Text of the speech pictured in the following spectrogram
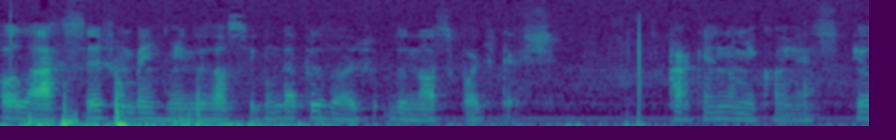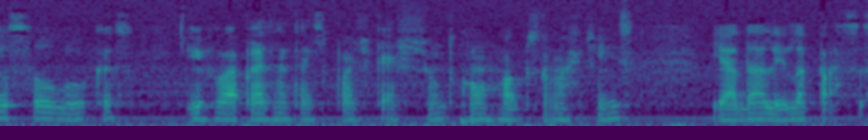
Olá, sejam bem-vindos ao segundo episódio do nosso podcast. Para quem não me conhece, eu sou o Lucas e vou apresentar esse podcast junto com o Robson Martins e a Dalila Passos.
